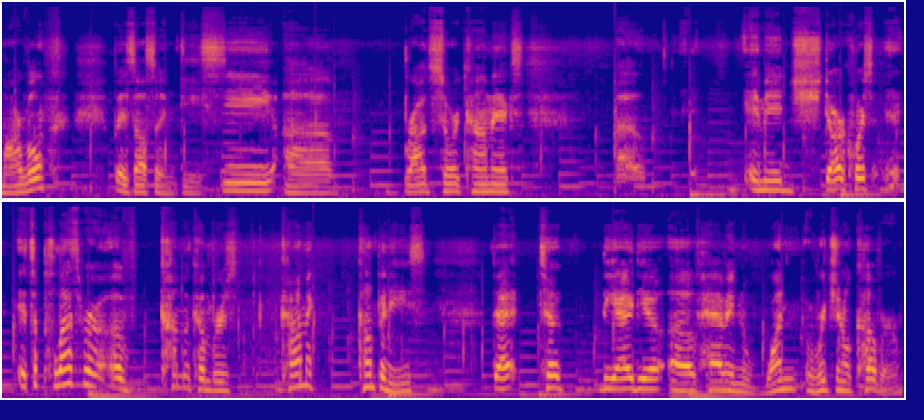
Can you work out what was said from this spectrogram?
Marvel, but it's also in DC, uh, Broadsword Comics, uh, Image, Dark Horse. It's a plethora of comic covers, comic companies that took the idea of having one original cover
